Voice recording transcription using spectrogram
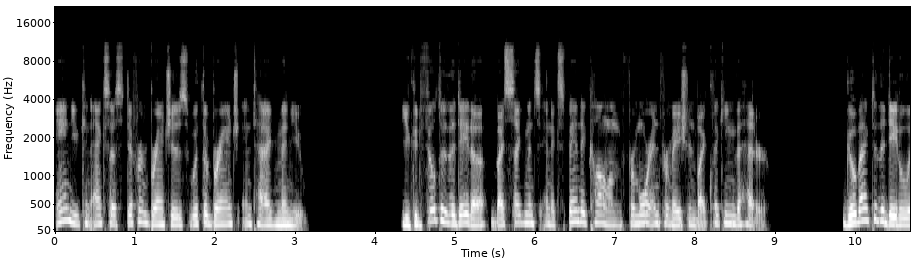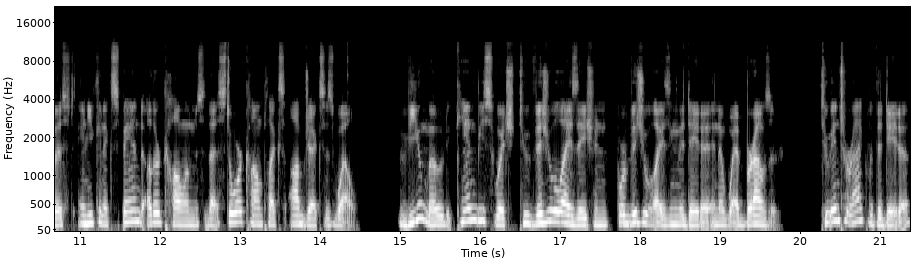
and you can access different branches with the branch and tag menu. You could filter the data by segments and expanded column for more information by clicking the header. Go back to the data list and you can expand other columns that store complex objects as well. View mode can be switched to visualization for visualizing the data in a web browser. To interact with the data,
